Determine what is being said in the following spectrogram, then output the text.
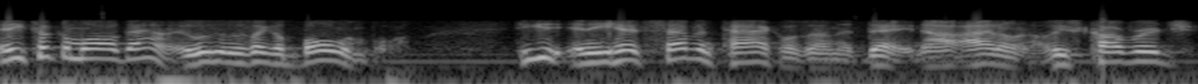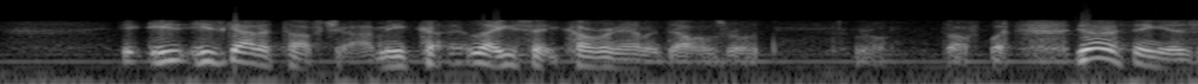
and he took them all down. It was, it was like a bowling ball. He and he had seven tackles on the day. Now I don't know his coverage. He, he's got a tough job. I mean, like you say, covering Amendola is real, real tough. But the other thing is,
